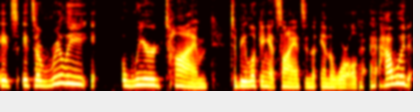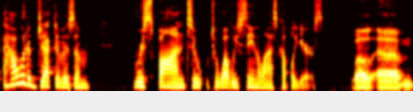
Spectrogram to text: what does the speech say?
It's, it's a really weird time to be looking at science in the, in the world. How would, how would objectivism respond to, to what we've seen the last couple of years? Well, um,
